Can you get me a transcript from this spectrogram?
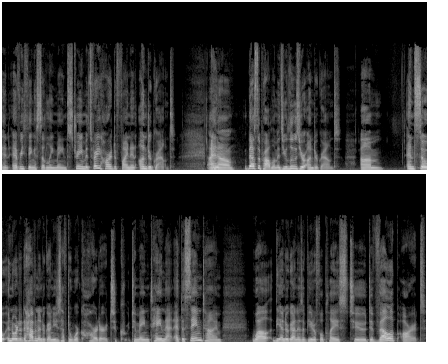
and everything is suddenly mainstream, it's very hard to find an underground. I know. That's the problem is you lose your underground. Um, and so in order to have an underground, you just have to work harder to to maintain that. At the same time, while the underground is a beautiful place to develop art,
